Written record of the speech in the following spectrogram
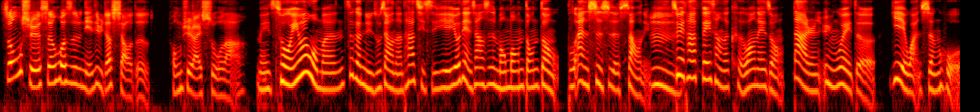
中学生或是年纪比较小的。同学来说啦，没错，因为我们这个女主角呢，她其实也有点像是懵懵懂懂、不谙世事的少女，嗯，所以她非常的渴望那种大人韵味的夜晚生活。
